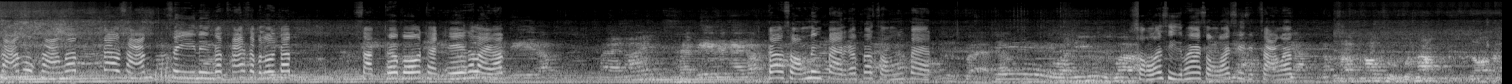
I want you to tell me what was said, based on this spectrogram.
1363 ครับ 9341 ครับท้ายสับปะรดครับ สักเทอร์โบแท็ก A เท่าไหร่ครับเอครับแปดไหมแท็กเอเป็นไงครับ 9218 ครับ 9218เอ้วันนี้รู้สึกว่า245 243 ครับ ครับเข้าสู่คุณภาพรอสัก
